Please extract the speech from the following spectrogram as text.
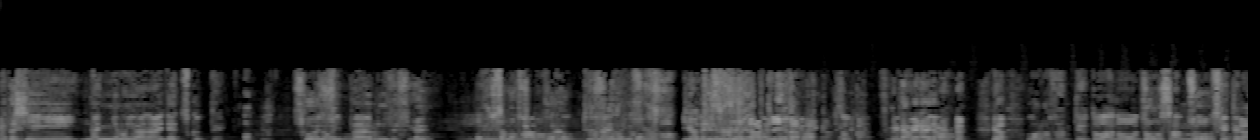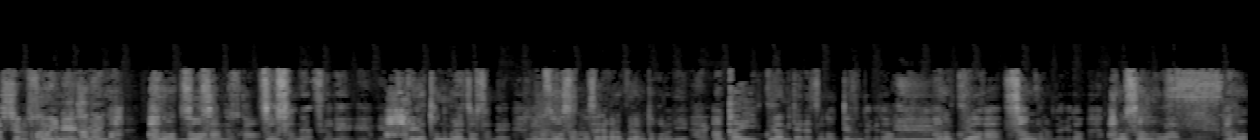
私に何にも言わないで作って。あ、そういうのがいっぱいあるんですよ。奥様がこれを家内のですよ。いや、手作りだろ、家だろ。そうか。作りなわけないだろ。いや、五郎さんっていうと、あの、ゾウさんのつけてらっしゃるすごいイメージが。あのゾウさんの、ゾウさんのやつがね、あれがとんでもないゾウさんで、あのゾウさんの背中の蔵のところに赤い蔵みたいなやつが乗ってるんだけど、あの蔵がサンゴなんだけど、あのサンゴは、あの、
